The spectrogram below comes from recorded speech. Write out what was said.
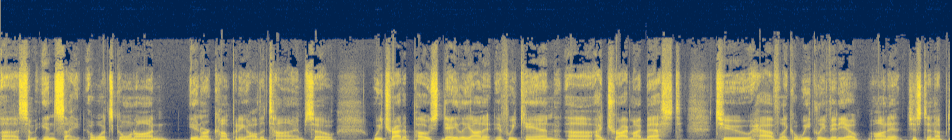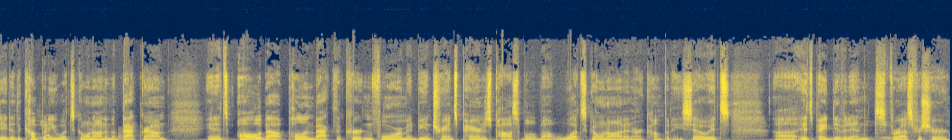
uh, some insight of what's going on in our company all the time. So we try to post daily on it if we can. Uh, I try my best to have like a weekly video on it, just an update of the company, yeah. what's going on in the right. background. And it's all about pulling back the curtain for them and being transparent as possible about what's going on in our company. So it's uh, it's paid dividends mm-hmm. for us for sure.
